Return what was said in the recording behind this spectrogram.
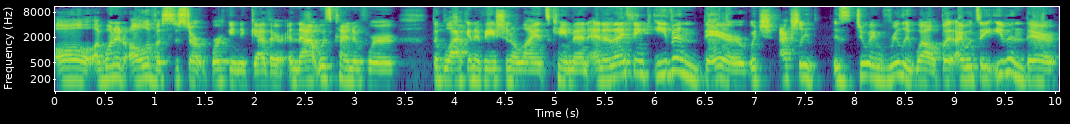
all i wanted all of us to start working together. And that was kind of where the black innovation alliance came in. And then i think even there which actually is doing really well but i would say even there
